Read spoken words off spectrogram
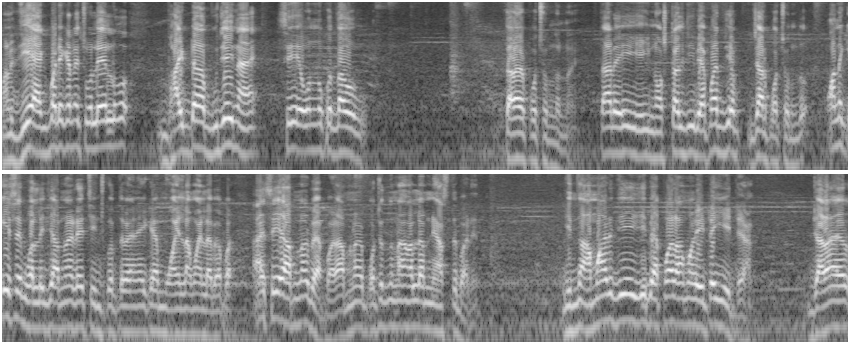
মানে যে একবার এখানে চলে এলো ভাইবটা বুঝেই নেয়, সে অন্য কোথাও তার পছন্দ নয়। তার এই এই নস্টালজি ব্যাপার যে যার পছন্দ, অনেকে এসে বলে যে আপনারা এটা চেঞ্জ করতে পারেন এখানে ময়লা ময়লা ব্যাপার। আর সে আপনার ব্যাপার, আপনার পছন্দ না হলে আপনি আসতে পারেন। কিন্তু আমার যে যে ব্যাপার, আমার এটাই এটা। যারা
